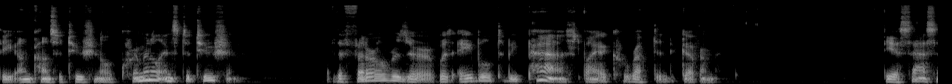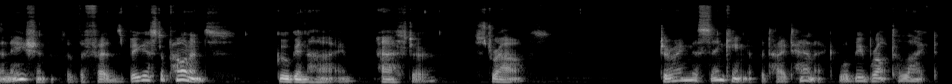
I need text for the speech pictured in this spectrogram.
the unconstitutional criminal institution of the Federal Reserve was able to be passed by a corrupted government. The assassinations of the Fed's biggest opponents, Guggenheim, Astor, Strauss, during the sinking of the Titanic will be brought to light.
